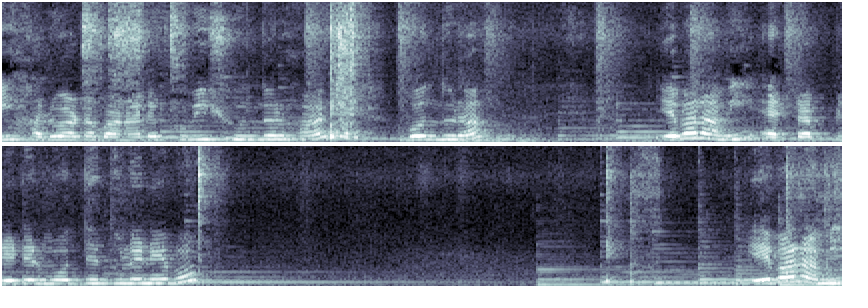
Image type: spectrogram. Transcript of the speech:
এই হালুয়াটা বানালে খুবই সুন্দর হয়। বন্ধুরা, এবার আমি একটা প্লেটের মধ্যে তুলে নেব। এবার আমি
